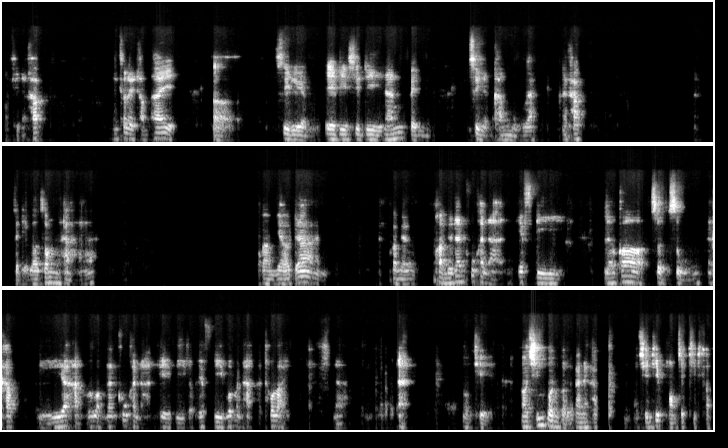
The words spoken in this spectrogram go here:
โอเคนะครับ นี่ก็เลยทำให้สี่เหลี่ยม A B C D นั้นเป็นสี่เหลี่ยมคางหมูแล้วนะครับ แต่เดี๋ยวเราต้องหา ความยาวด้าน ความยาวความยาวด้านคู่ขนาน FD แล้วก็ส่วนสูงนะครับ หรือระยะห่างระหว่างด้านคู่ขนาน AB กับ FD ว่ามันห่างกันเท่าไหร่นะะโอเค เอาชิ้นบนก่อนแล้วกันนะครับ เอาชิ้นที่พร้อมจะคิดครับ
